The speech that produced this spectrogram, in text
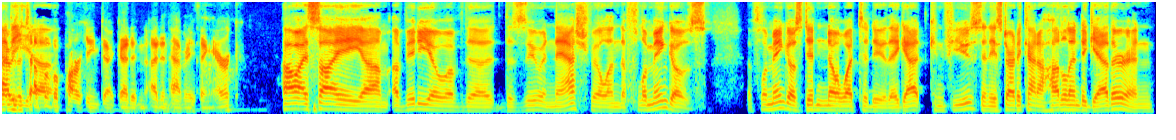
Yeah, I was the, top uh, of a parking deck. I didn't. I didn't have anything, Eric. Oh, I saw a um, a video of the the zoo in Nashville and the flamingos. The flamingos didn't know what to do. They got confused and they started kind of huddling together and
